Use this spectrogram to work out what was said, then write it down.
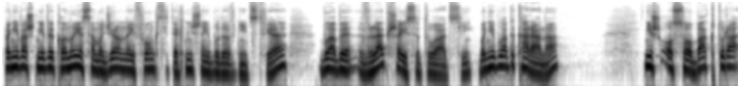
ponieważ nie wykonuje samodzielnej funkcji technicznej w budownictwie, byłaby w lepszej sytuacji, bo nie byłaby karana, niż osoba, która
